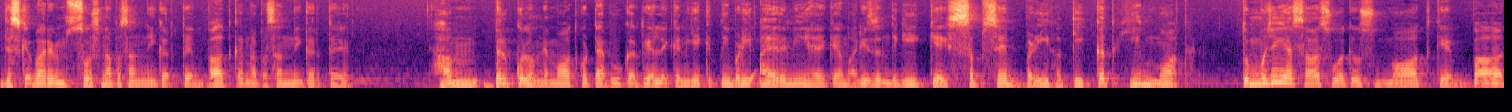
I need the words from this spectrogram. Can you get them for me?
جس کے بارے میں ہم سوچنا پسند نہیں کرتے، بات کرنا پسند نہیں کرتے. ہم بالکل ہم نے موت کو ٹیبو کر دیا، لیکن یہ کتنی بڑی آئرنی ہے کہ ہماری زندگی کے سب سے بڑی حقیقت ہی موت ہے. تو مجھے یہ احساس ہوا کہ اس موت کے بعد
